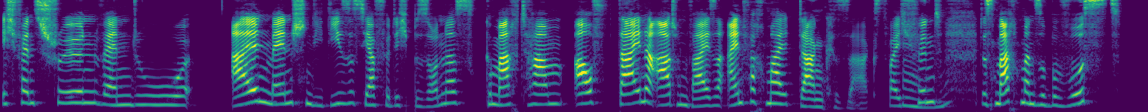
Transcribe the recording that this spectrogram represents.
ich fände es schön, wenn du allen Menschen, die dieses Jahr für dich besonders gemacht haben, auf deine Art und Weise einfach mal Danke sagst. Weil ich mhm. finde, das macht man so bewusst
